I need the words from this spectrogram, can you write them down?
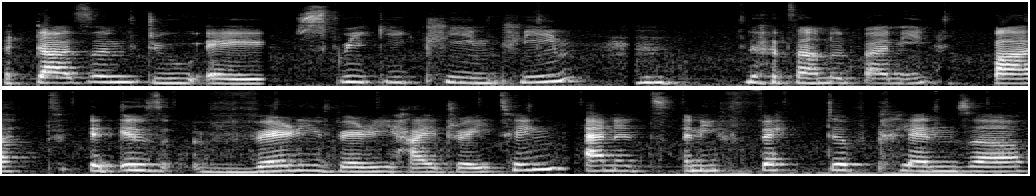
It doesn't do a squeaky clean clean. that sounded funny but it is very very hydrating and it's an effective cleanser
